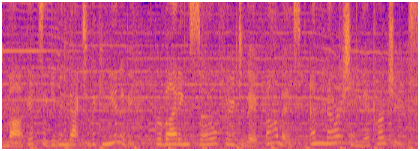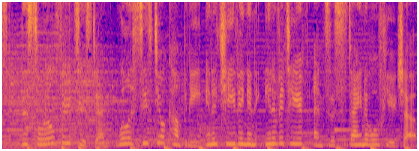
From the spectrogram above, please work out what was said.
Markets are giving back to the community, providing soil food to their farmers and nourishing their produce. The soil food system will assist your company in achieving an innovative and sustainable future.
